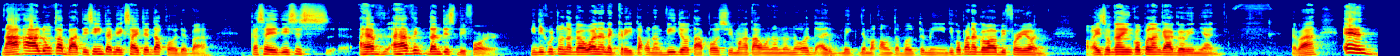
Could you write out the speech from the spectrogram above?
Nakakalong ka ba? At the same time, excited ako, di ba? Kasi this is, I, have, I haven't done this before. Hindi ko to nagawa na nag-create ako ng video tapos yung mga tao nanonood, I'll make them accountable to me. Hindi ko pa nagawa before yon. Okay, so ngayon ko pa lang gagawin yan. Diba? And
